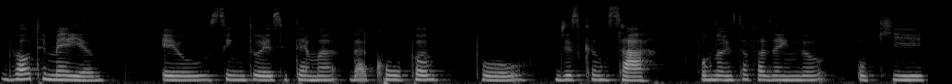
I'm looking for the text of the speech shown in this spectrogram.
Volta e meia, eu sinto esse tema da culpa por descansar, por não estar fazendo o que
